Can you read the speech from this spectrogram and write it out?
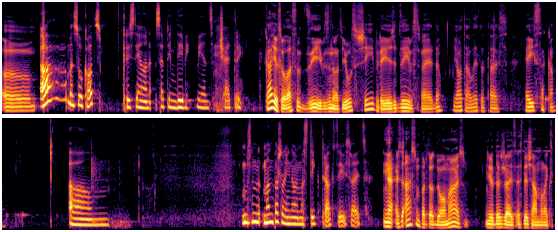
Um, Ah, man so kods. Kristiāna 7214. Kā jūs vēl esat dzīvi, zinot jūsu šī brīža dzīvesveidu? Jautā lietotājs Eisaka. Um, mums, man personīgi nav nemaz tik traks dzīvesveids. Nē, es esmu par to domājis. Jo dažreiz es tiešām man liekas,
